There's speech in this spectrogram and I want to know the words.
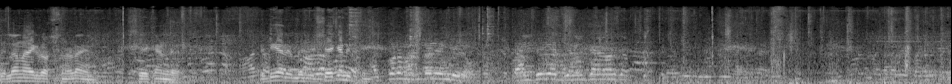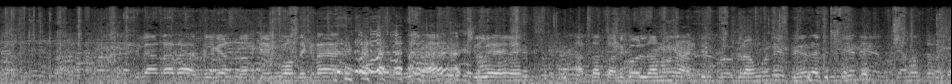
జిల్లా నాయకుడు వస్తున్నాడు ఆయన. సెకండ్ రెడ్డి గారు మీరు ఇచ్చింది ఇక్కడ అఖిలే అంతా తనుకోళ్ళని అఖిల్ ప్రోగ్రామ్ అని పేరు అని జనం తనక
